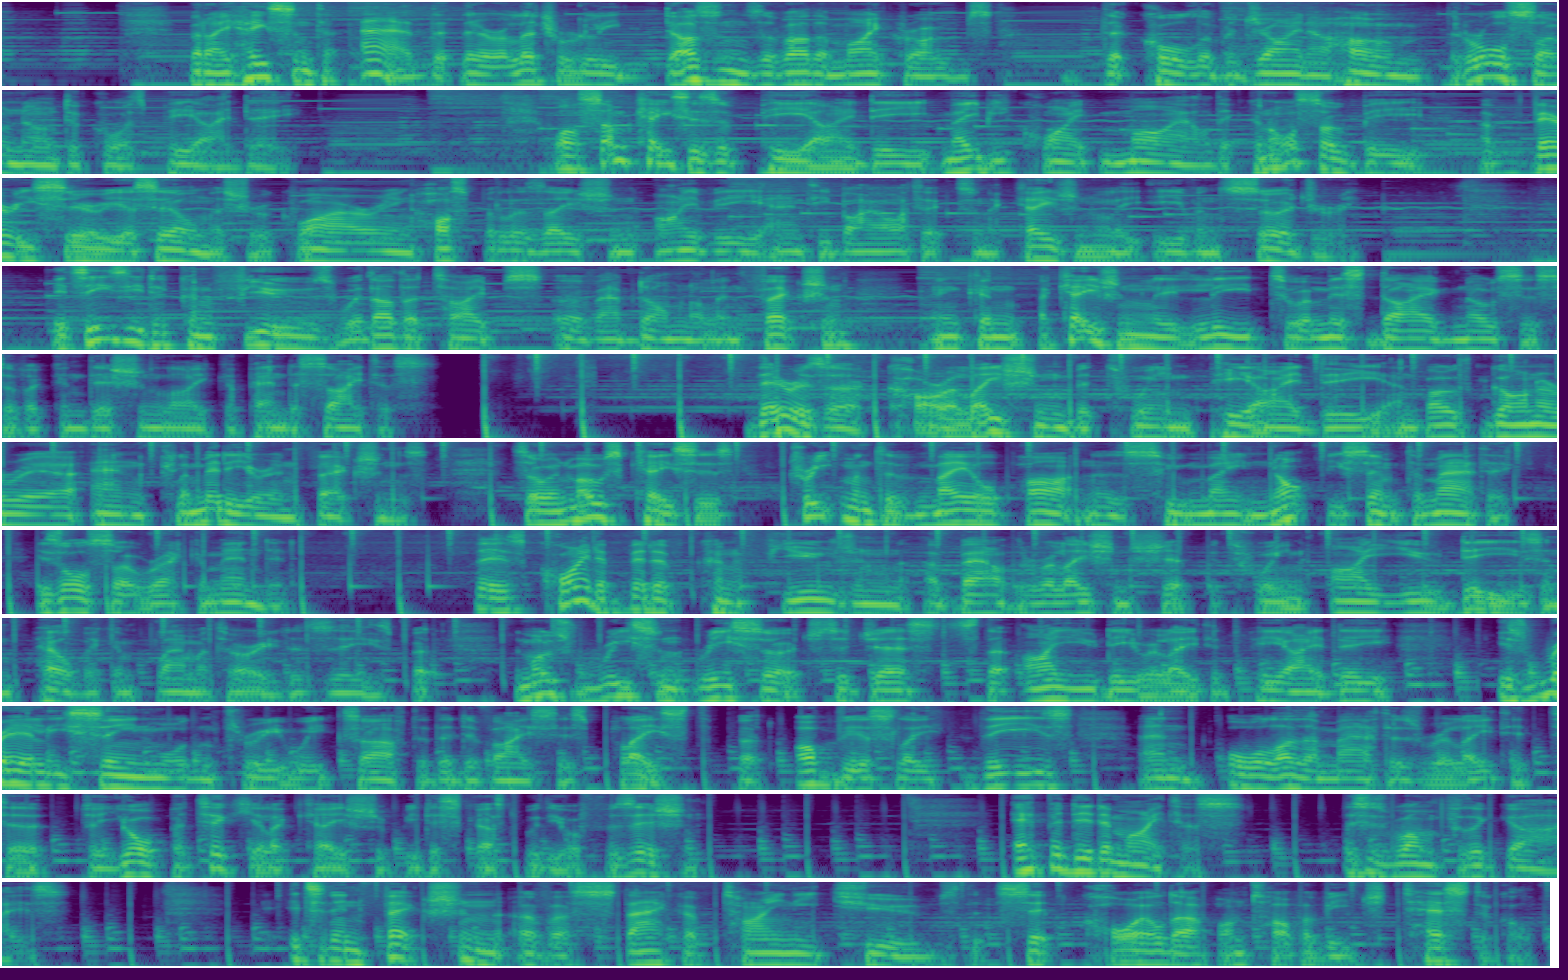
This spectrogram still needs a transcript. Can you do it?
But I hasten to add that there are literally dozens of other microbes that call the vagina home that are also known to cause PID. While some cases of PID may be quite mild, it can also be a very serious illness requiring hospitalization, IV antibiotics, and occasionally even surgery. It's easy to confuse with other types of abdominal infection and can occasionally lead to a misdiagnosis of a condition like appendicitis. There is a correlation between PID and both gonorrhea and chlamydia infections, so in most cases, treatment of male partners who may not be symptomatic is also recommended. There's quite a bit of confusion about the relationship between IUDs and pelvic inflammatory disease, but the most recent research suggests that IUD related PID is rarely seen more than three weeks after the device is placed. But obviously, these and all other matters related to, to your particular case should be discussed with your physician. Epididymitis. This is one for the guys. It's an infection of a stack of tiny tubes that sit coiled up on top of each testicle.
